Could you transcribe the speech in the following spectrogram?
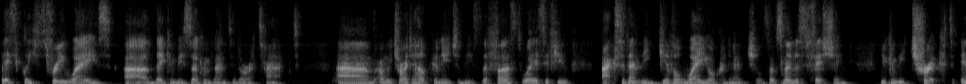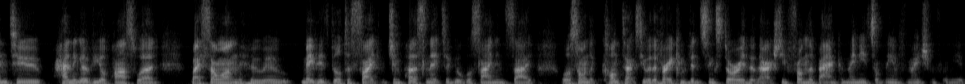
basically three ways uh, they can be circumvented or attacked. Um, and we try to help you in each of these. The first way is if you accidentally give away your credentials. That's known as phishing. You can be tricked into handing over your password by someone who maybe has built a site which impersonates a Google sign in site, or someone that contacts you with a very convincing story that they're actually from the bank and they need something information from you.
